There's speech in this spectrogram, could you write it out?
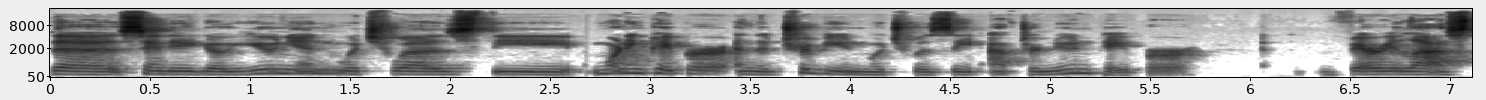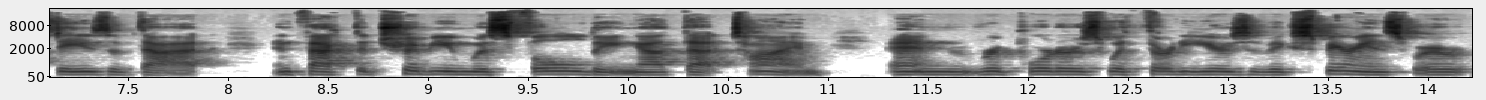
the San Diego Union, which was the morning paper, and the Tribune, which was the afternoon paper. Very last days of that. In fact, the Tribune was folding at that time, and reporters with 30 years of experience were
